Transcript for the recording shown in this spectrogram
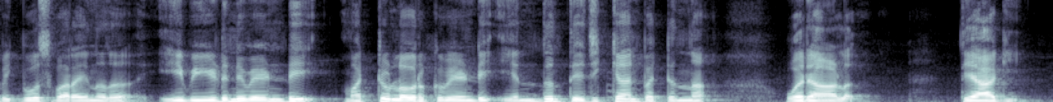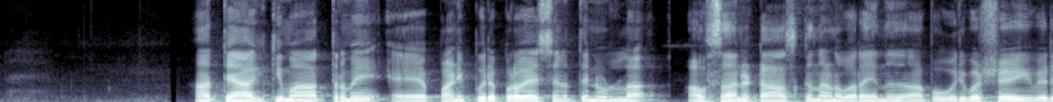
ബിഗ് ബോസ് പറയുന്നത് ഈ വീടിന് വേണ്ടി മറ്റുള്ളവർക്ക് വേണ്ടി എന്തും ത്യജിക്കാൻ പറ്റുന്ന ഒരാൾ ത്യാഗി. ആ ത്യാഗിക്ക് മാത്രമേ പണിപ്പുര പ്രവേശനത്തിനുള്ള അവസാന ടാസ്ക് എന്നാണ് പറയുന്നത്. അപ്പോൾ ഒരുപക്ഷെ ഇവർ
